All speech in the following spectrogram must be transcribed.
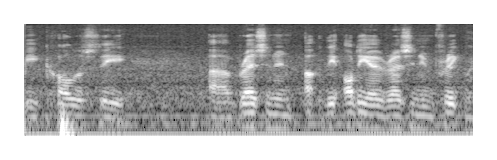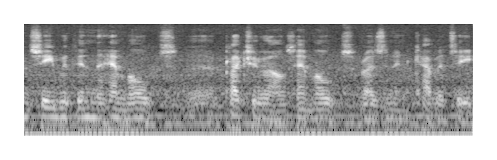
because the resonant uh, the audio resonant frequency within the Helmholtz uh, plexiglass Helmholtz resonant cavity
